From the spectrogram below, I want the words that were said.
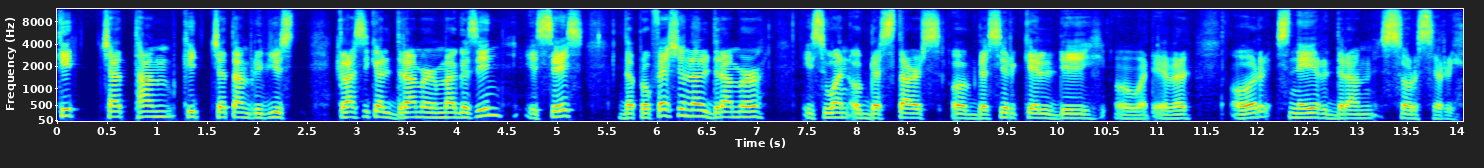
Kit Chatham, Kit Chatham reviews classical drummer magazine, it says, the professional drummer is one of the stars of the circle de or whatever, or snare drum sorcery.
